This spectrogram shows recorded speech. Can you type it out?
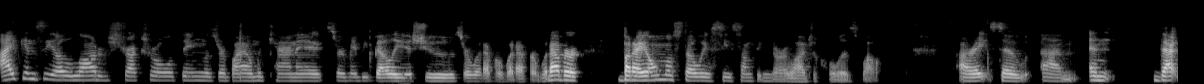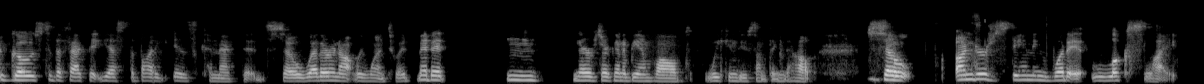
I can see a lot of structural things or biomechanics or maybe belly issues or whatever, whatever, whatever. But I almost always see something neurological as well. All right. So, um, and that goes to the fact that yes, the body is connected. So, whether or not we want to admit it, mm, nerves are going to be involved. We can do something to help. So, understanding what it looks like.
